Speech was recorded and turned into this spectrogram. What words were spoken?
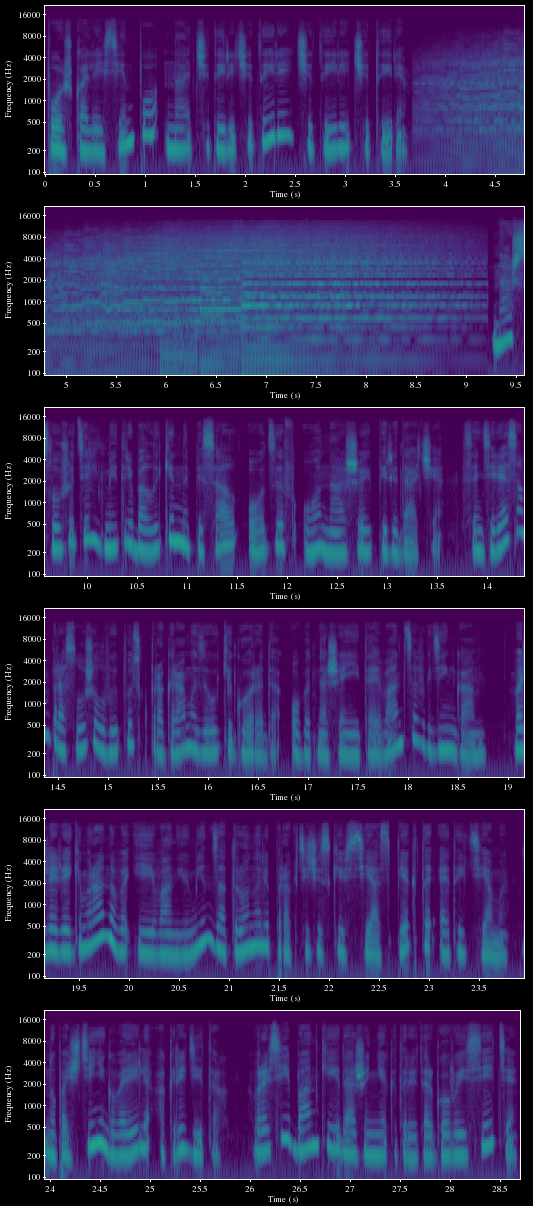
по шкале Синпо на 4444. Наш слушатель Дмитрий Балыкин написал отзыв о нашей передаче. С интересом прослушал выпуск программы «Звуки города» об отношении тайванцев к деньгам. Валерия Гемранова и Иван Юмин затронули практически все аспекты этой темы, но почти не говорили о кредитах. В России банки и даже некоторые торговые сети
